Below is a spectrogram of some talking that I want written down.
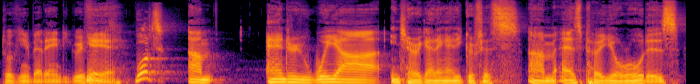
talking about Andy Griffith. Yeah, yeah. What? Um, Andrew, we are interrogating Andy Griffiths um, as per your orders,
